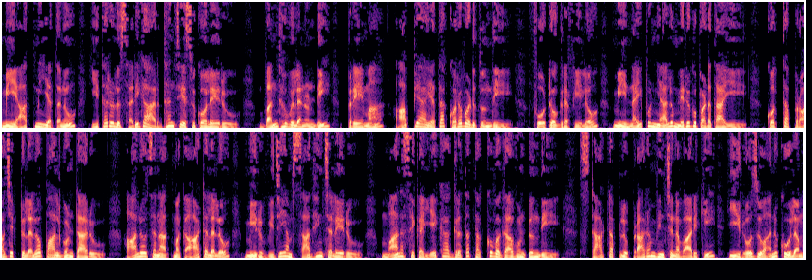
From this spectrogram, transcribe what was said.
మీ ఆత్మీయతను ఇతరులు సరిగా అర్థం చేసుకోలేరు. బంధువుల నుండి ప్రేమ ఆప్యాయత కొరవడుతుంది. ఫోటోగ్రఫీలో మీ నైపుణ్యాలు మెరుగుపడతాయి. కొత్త ప్రాజెక్టులలో పాల్గొంటారు. ఆలోచనాత్మక ఆటలలో మీరు విజయం సాధించలేరు. మానసిక ఏకాగ్రత తక్కువగా ఉంటుంది. స్టార్టప్లు ప్రారంభించిన వారికి ఈ రోజు అనుకూలం.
